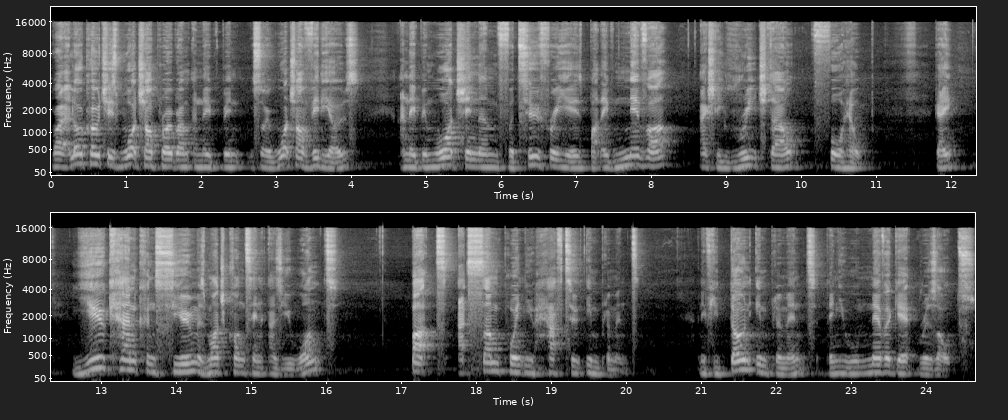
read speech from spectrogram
Right, a lot of coaches watch our program and they've been, sorry, watch our videos and they've been watching them for two, three years, but they've never actually reached out for help. Okay. You can consume as much content as you want, but at some point you have to implement. And if you don't implement, then you will never get results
